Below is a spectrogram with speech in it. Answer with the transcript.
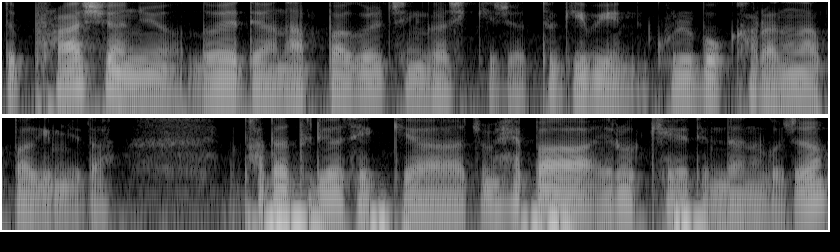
The pressure on you. 너에 대한 압박을 증가시키죠. To give in. 굴복하라는 압박입니다. 받아들여 새끼야. 좀 해봐. 이렇게 된다는 거죠.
